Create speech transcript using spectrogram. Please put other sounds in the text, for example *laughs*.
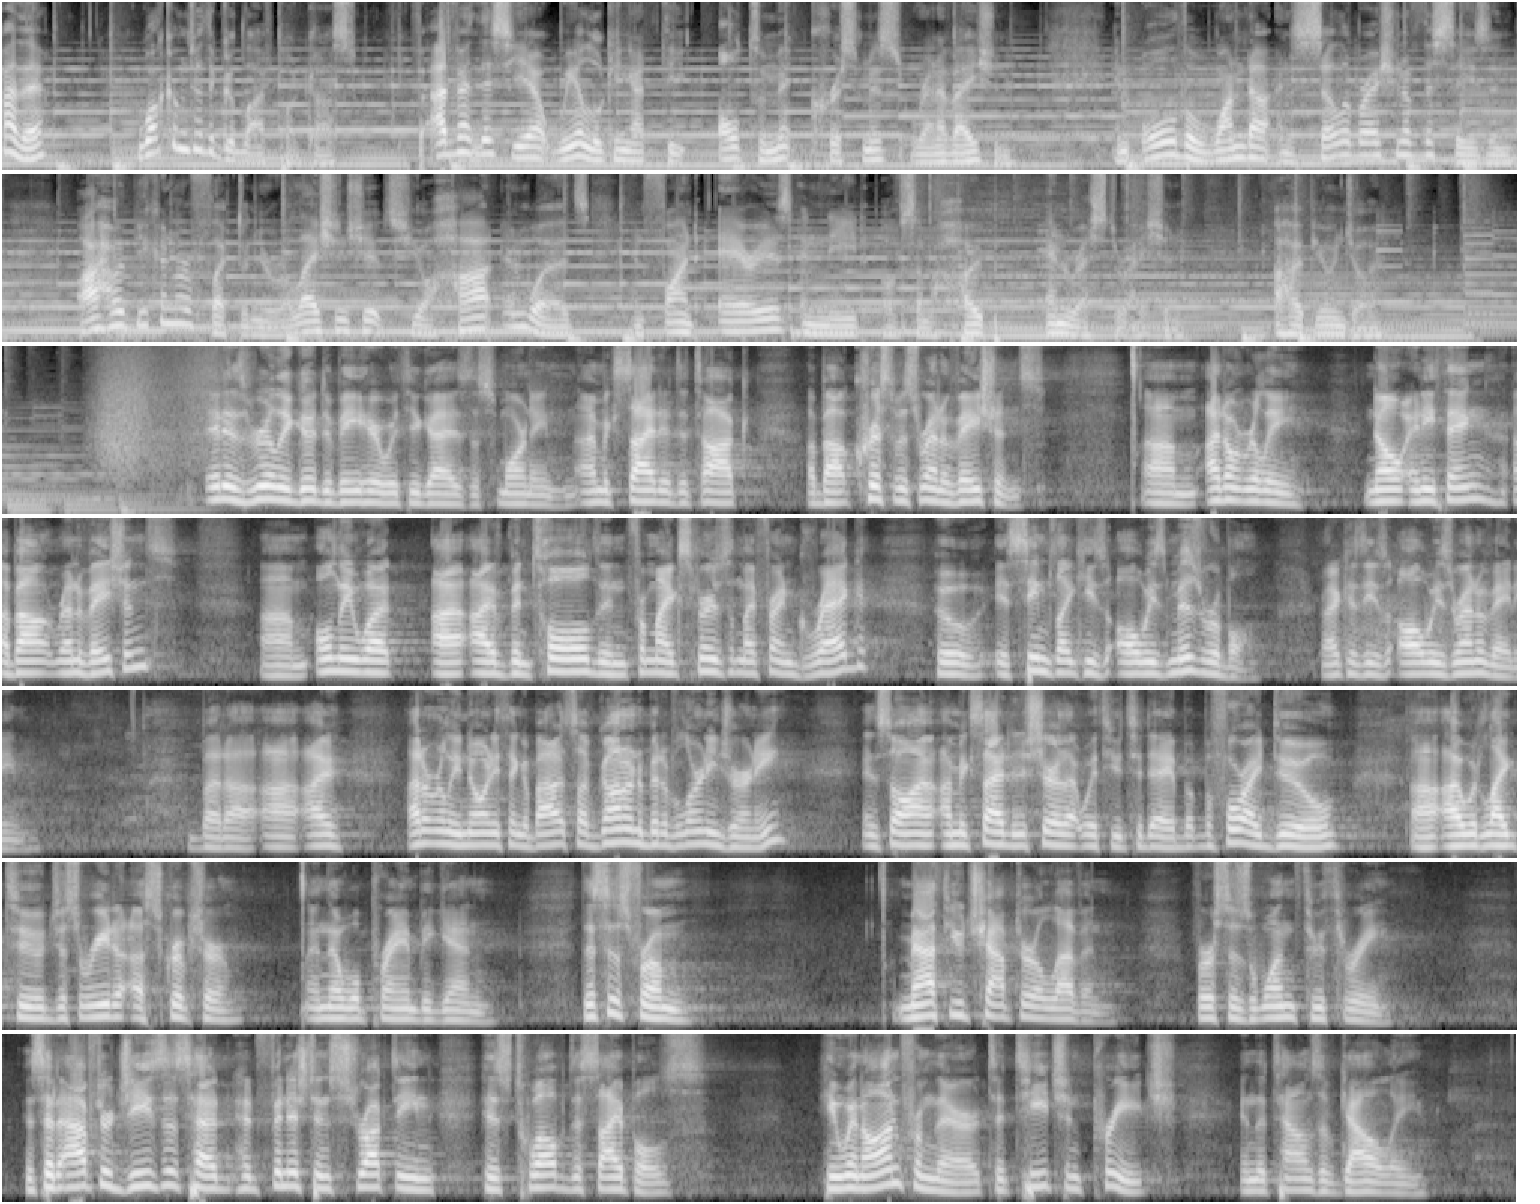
Hi there. Welcome to the Goodlife podcast. For Advent this year, we are looking at the ultimate Christmas renovation. In all the wonder and celebration of the season, I hope you can reflect on your relationships, your heart and words, and find areas in need of some hope and restoration. I hope you enjoy. It is really good to be here with you guys this morning. I'm excited to talk about Christmas renovations. Um, I don't really know anything about renovations, um, only what I, have been told, and from my experience with my friend Greg, who it seems like he's always miserable, right? Because he's always renovating. But uh, I, I don't really know anything about it, so I've gone on a bit of a learning journey, and so I'm excited to share that with you today. But before I do, uh, I would like to just read a scripture and then we'll pray and begin. This is from Matthew chapter 11, verses 1 through 3. It said, After Jesus had, had finished instructing his 12 disciples, he went on from there to teach and preach in the towns of Galilee.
